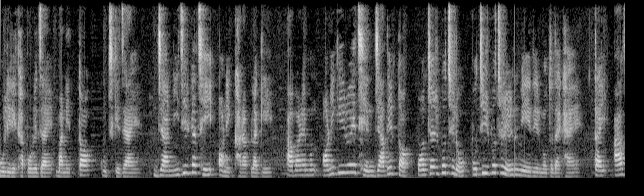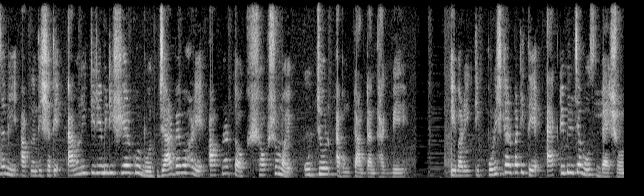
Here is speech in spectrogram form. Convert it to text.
বলিরেখা পড়ে যায় মানে ত্বক কুচকে যায়, যা নিজের কাছেই অনেক খারাপ লাগে। আবার এমন অনেকেই রয়েছেন যাদের ত্বক পঞ্চাশ বছরেও পঁচিশ বছরের মেয়েদের মতো দেখায়। তাই আজ আমি আপনাদের সাথে এমন একটি রেমেডি শেয়ার করব যার ব্যবহারে আপনার ত্বক সবসময় উজ্জ্বল এবং টান টান থাকবে। এবার একটি পরিষ্কার বাটিতে এক টেবিল চামচ বেসন।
